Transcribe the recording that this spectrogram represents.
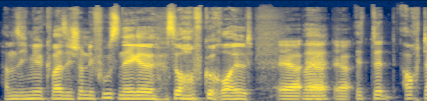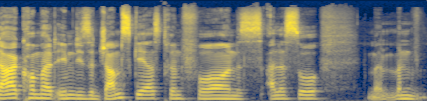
haben sich mir quasi schon die Fußnägel so aufgerollt. Ja, Weil ja, ja. auch da kommen halt eben diese Jumpscares drin vor und es ist alles so. Man, man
